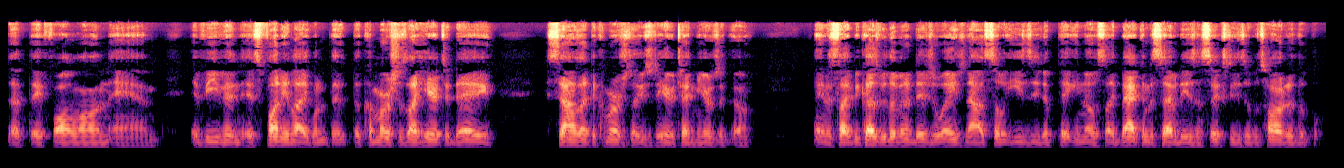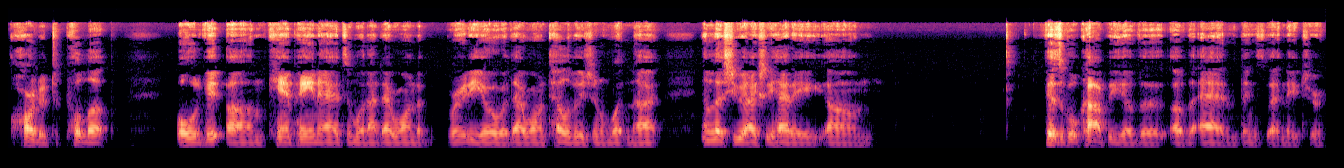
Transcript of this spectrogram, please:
that they fall on. And if even it's funny, like when the, the commercials I hear today sounds like the commercials I used to hear ten years ago. And it's like because we live in a digital age now, it's so easy to pick. You know, it's like back in the seventies and sixties, it was harder to harder to pull up old um, campaign ads and whatnot that were on the radio or that were on television and whatnot, unless you actually had a um, physical copy of the of the ad and things of that nature.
